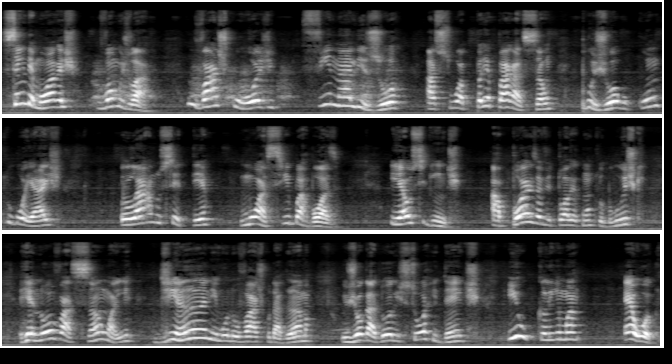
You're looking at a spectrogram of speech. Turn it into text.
Sem demoras, vamos lá. O Vasco hoje finalizou a sua preparação para o jogo contra o Goiás lá no CT Moacir Barbosa. E é o seguinte, após a vitória contra o Brusque, renovação aí de ânimo no Vasco da Gama, os jogadores sorridentes e o clima é outro.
